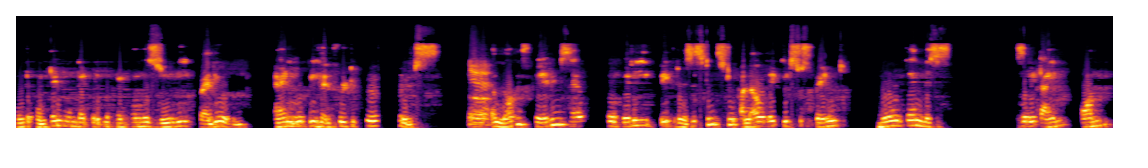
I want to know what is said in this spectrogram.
and the content on that particular platform was really valuable and would be helpful to kids. Yeah. Uh, a lot of parents have a very big resistance to allow their kids to spend more than necessary time on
